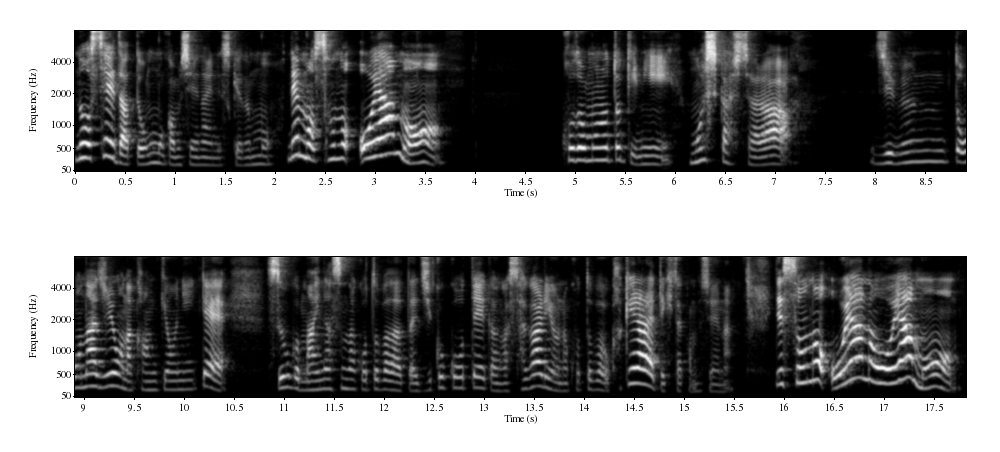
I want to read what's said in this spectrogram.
のせいだって思うかもしれないんですけども、でもその親も子供の時にもしかしたら自分と同じような環境にいてすごくマイナスな言葉だったり自己肯定感が下がるような言葉をかけられてきたかもしれない。で、その親の親も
